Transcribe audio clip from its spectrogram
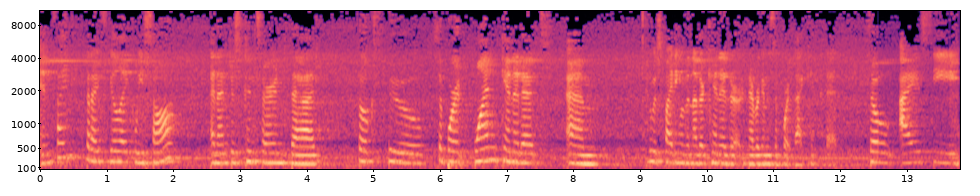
infight that I feel like we saw. And I'm just concerned that folks who support one candidate um, who is fighting with another candidate are never going to support that candidate. So I see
